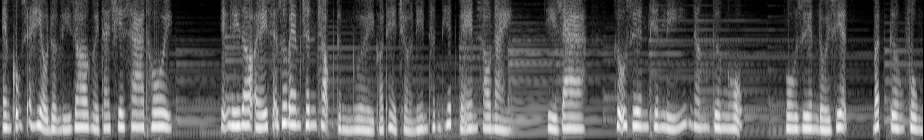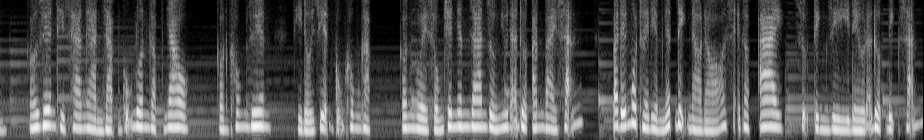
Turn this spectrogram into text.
em cũng sẽ hiểu được lý do người ta chia xa thôi. Những lý do ấy sẽ giúp em trân trọng từng người có thể trở nên thân thiết với em sau này. Thì ra, hữu duyên thiên lý, năng tương ngộ. Vô duyên đối diện, bất tương phùng. Có duyên thì xa ngàn dặm cũng luôn gặp nhau. Còn không duyên thì đối diện cũng không gặp. Con người sống trên nhân gian dường như đã được ăn bài sẵn và đến một thời điểm nhất định nào đó sẽ gặp ai, sự tình gì đều đã được định sẵn.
